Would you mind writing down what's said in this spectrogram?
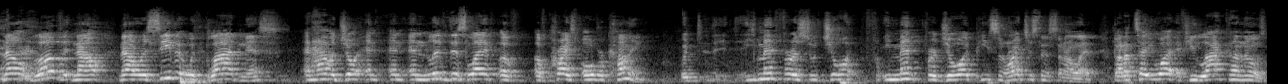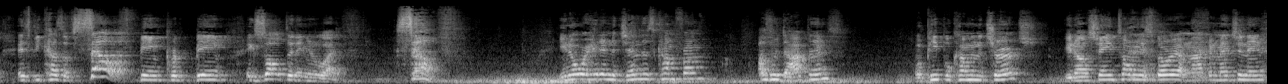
Now love it. Now now receive it with gladness and have a joy and, and, and live this life of, of Christ overcoming. Which- He meant for us joy. He meant for joy, peace, and righteousness in our life. But I'll tell you what, if you lack on those, it's because of self being being exalted in your life. Self. You know where hidden agendas come from? Other doctrines. When people come in the church, you know, Shane told me a story. I'm not going to mention name.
